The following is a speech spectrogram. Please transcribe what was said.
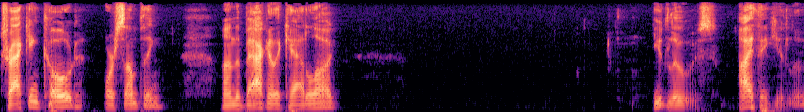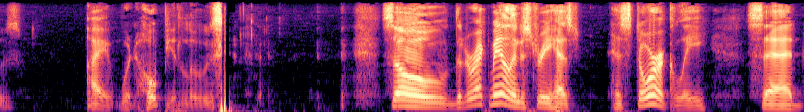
tracking code or something, on the back of the catalog, you'd lose. I think you'd lose. I would hope you'd lose. so the direct mail industry has historically said,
